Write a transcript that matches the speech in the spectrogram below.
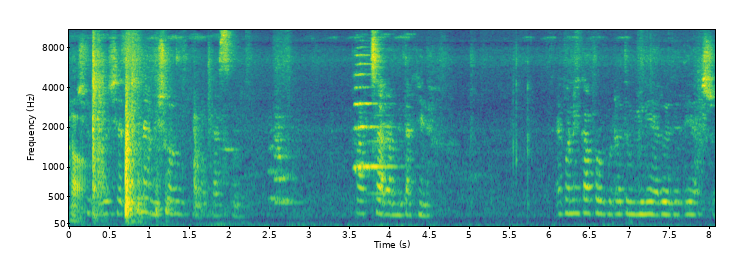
হ্যাঁ। আমি সর্বক্ষণে কাজ করি। কাজ ছাড়া আমি থাকি না। এখন এই কাপড়গুলো তুমি নিয়ে রোদে দিয়ে আসো।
